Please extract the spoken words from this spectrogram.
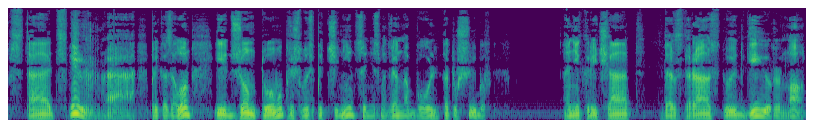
«Встать смирно!» — приказал он, и Джон Тому пришлось подчиниться, несмотря на боль от ушибов. Они кричат «Да здравствует Гирнот!»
